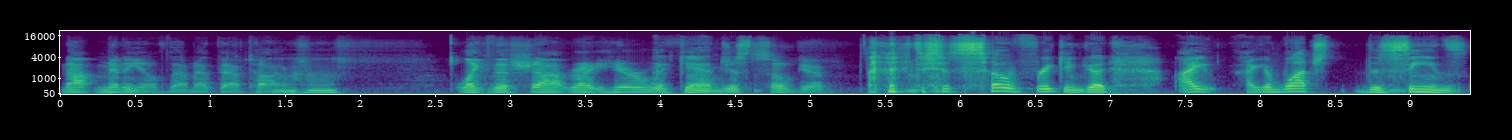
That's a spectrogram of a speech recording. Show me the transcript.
not many of them at that time like this shot right here with Mm-hmm. Again, uh, just- so good it's just so freaking good. I I can watch the scenes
